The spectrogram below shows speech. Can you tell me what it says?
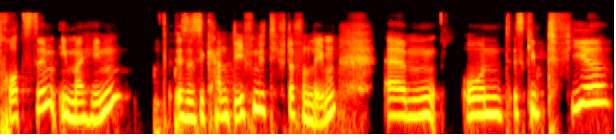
trotzdem immerhin. Also sie kann definitiv davon leben. Ähm, und es gibt vier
